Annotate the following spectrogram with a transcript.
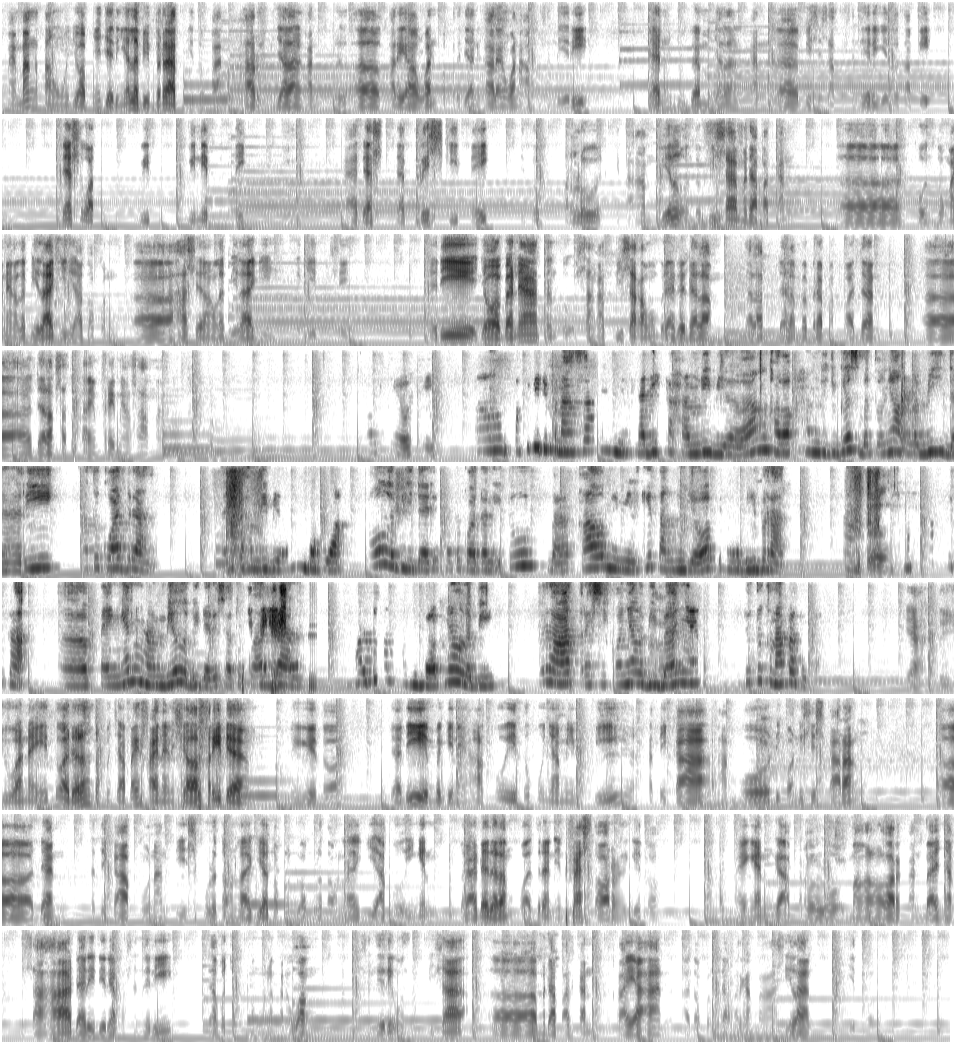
memang tanggung jawabnya jadinya lebih berat gitu kan harus menjalankan uh, karyawan pekerjaan karyawan aku sendiri dan juga menjalankan uh, bisnis aku sendiri gitu. Tapi that's what we we need to take uh, that's that risky take itu perlu ambil untuk bisa mendapatkan uh, keuntungan yang lebih lagi ataupun uh, hasil yang lebih lagi begitu sih. Jadi jawabannya tentu sangat bisa kamu berada dalam dalam dalam beberapa kuadran uh, dalam satu time frame yang sama. Oke okay, oke. Okay. Um, aku jadi penasaran nih tadi Kak Hamdi bilang kalau Kak Hamdi juga sebetulnya lebih dari satu kuadran. Tadi Kak Hamdi bilang bahwa lebih dari satu kuadran itu bakal memiliki tanggung jawab yang lebih berat. Nah, Betul. Jika uh, pengen ngambil lebih dari satu kuadran, hal itu kan tanggung jawabnya lebih berat, resikonya lebih hmm. banyak. Itu tuh kenapa tuh kak? Ya tujuannya itu adalah untuk mencapai financial freedom, begitu. Jadi begini, aku itu punya mimpi ketika aku di kondisi sekarang uh, dan ketika aku nanti 10 tahun lagi ataupun 20 tahun lagi aku ingin berada dalam kuadran investor gitu. Pengen nggak perlu mengeluarkan banyak usaha dari diri aku sendiri aku cukup menggunakan uang aku sendiri untuk bisa uh, mendapatkan kekayaan ataupun mendapatkan penghasilan gitu.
